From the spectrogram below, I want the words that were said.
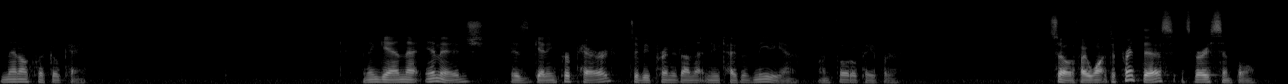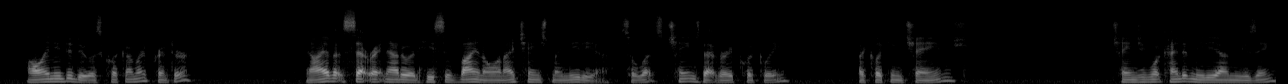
And then I'll click OK. And again, that image is getting prepared to be printed on that new type of media, on photo paper. So if I want to print this, it's very simple. All I need to do is click on my printer. Now I have it set right now to adhesive vinyl and I changed my media. So let's change that very quickly by clicking Change changing what kind of media I'm using,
